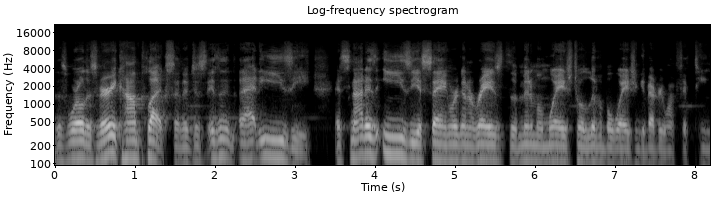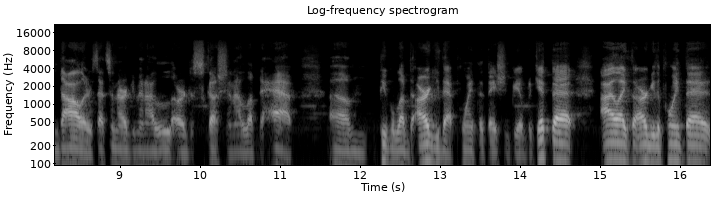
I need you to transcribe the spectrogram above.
This world is very complex, and it just isn't that easy. It's not as easy as saying we're going to raise the minimum wage to a livable wage and give everyone fifteen dollars. That's an argument I or discussion I love to have. Um, people love to argue that point that they should be able to get that. I like to argue the point that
